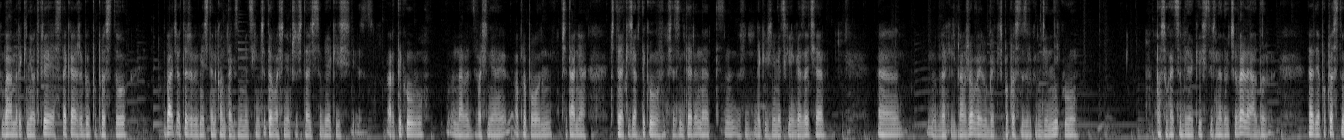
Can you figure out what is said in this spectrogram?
chyba Ameryki nie odkryje jest taka, żeby po prostu dbać o to, żeby mieć ten kontakt z niemieckim. Czy to właśnie przeczytać sobie jakiś artykuł nawet właśnie a propos czytania, czy to jakiś artykuł przez internet w jakiejś niemieckiej gazecie, e, lub jakiejś branżowej, lub jakiś po prostu zwykłym dzienniku, posłuchać sobie jakieś coś na Deutsche Welle, albo radia, po prostu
